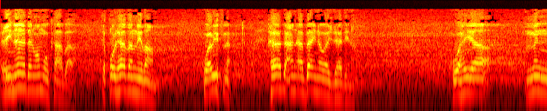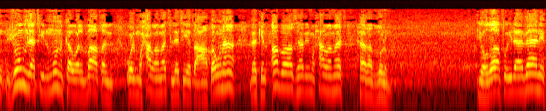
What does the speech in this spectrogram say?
عنادا ومكابرة. يقول هذا النظام. ورثنا هذا عن آبائنا وأجدادنا. وهي من جملة المنكر والباطل والمحرمات التي يتعاطونها لكن أبرز هذه المحرمات هذا الظلم. يضاف إلى ذلك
